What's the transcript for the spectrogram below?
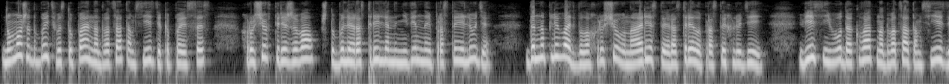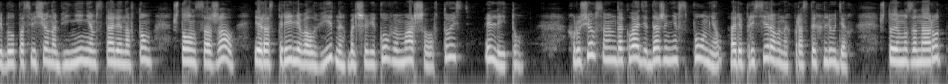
Но, может быть, выступая на 20-м съезде КПСС, Хрущев переживал, что были расстреляны невинные простые люди – да наплевать было Хрущеву на аресты и расстрелы простых людей. Весь его доклад на 20-м съезде был посвящен обвинениям Сталина в том, что он сажал и расстреливал видных большевиков и маршалов, то есть элиту. Хрущев в своем докладе даже не вспомнил о репрессированных простых людях, что ему за народ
